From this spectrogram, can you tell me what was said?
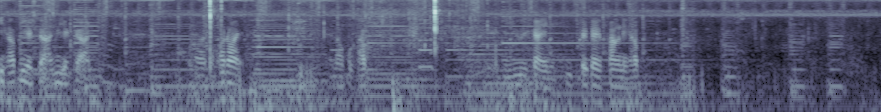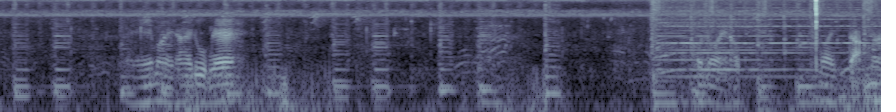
มีครับมีอาการมีอาการมาพอหน่อยเราครับอยู่ไกลอยู่ไกลๆฟังนี่ครับเฮ้มาให้ถ่ายรูปแน่พอหน่อยครับหน่อยตะมา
